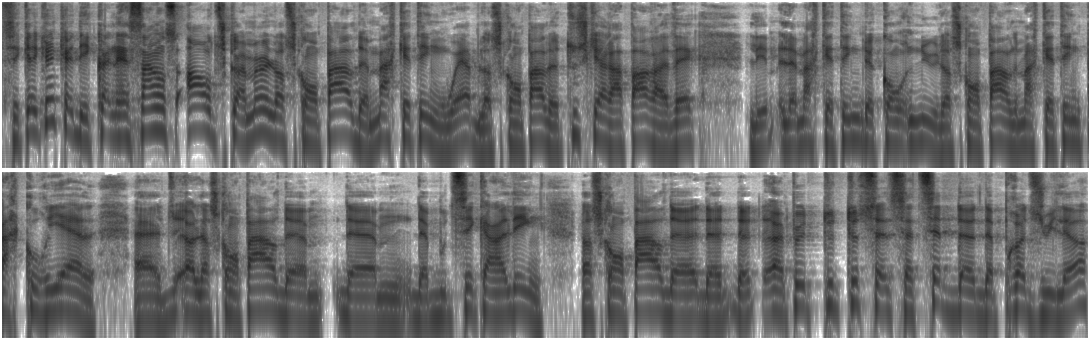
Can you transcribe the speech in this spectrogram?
c'est quelqu'un qui a des connaissances hors du commun lorsqu'on parle de marketing web, lorsqu'on parle de tout ce qui a rapport avec le marketing de contenu, lorsqu'on parle de marketing par courriel, euh, lorsqu'on parle de, boutique en ligne, lorsqu'on parle de, un peu tout, ce, type de, produits-là,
